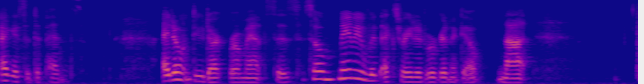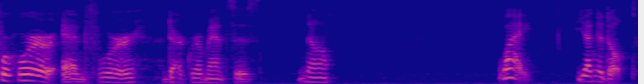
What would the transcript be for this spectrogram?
I guess it depends. I don't do dark romances, so maybe with X rated we're gonna go not. For horror and for dark romances, no. Why? Young adult.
